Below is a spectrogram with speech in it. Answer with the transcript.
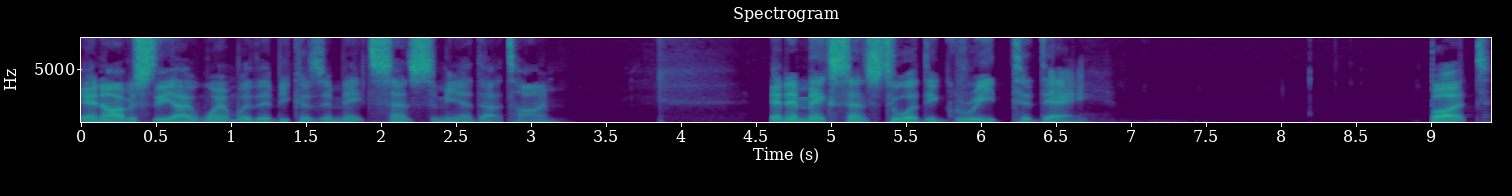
And obviously, I went with it because it made sense to me at that time. And it makes sense to a degree today. But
